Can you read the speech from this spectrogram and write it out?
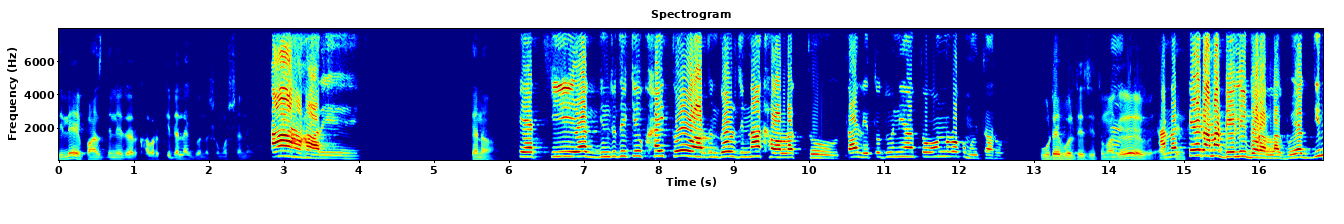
দিলে পাঁচ দিনের আর খাবার খিদে লাগবে না সমস্যা নেই। আহারে! কেন? পেট কি একদিন যদি কেউ খাইতো আর দিন দশ দিন না খাওয়া লাগতো তাহলে তো দুনিয়া তো অন্যরকম হইতো আরও। ওটাই বলতেছি তোমাকে আমার পেট আমার ডেলি ভরার লাগবে। একদিন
